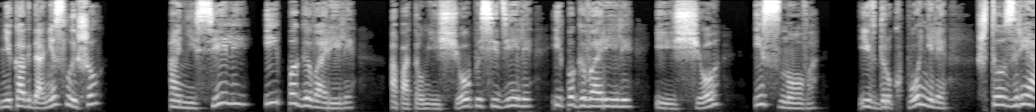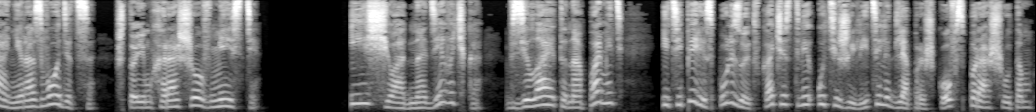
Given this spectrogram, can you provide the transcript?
никогда не слышал. Они сели и поговорили, а потом еще посидели и поговорили, и еще, и снова. И вдруг поняли, что зря они разводятся, что им хорошо вместе. И еще одна девочка взяла это на память и теперь используют в качестве утяжелителя для прыжков с парашютом.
